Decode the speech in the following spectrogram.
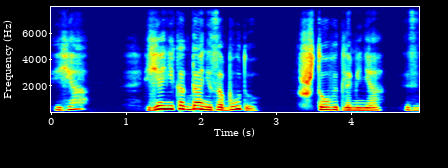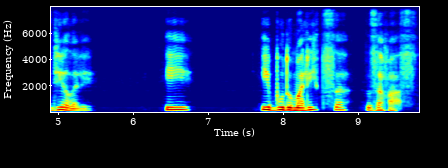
Я, я никогда не забуду, что вы для меня сделали, и, и буду молиться за вас».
